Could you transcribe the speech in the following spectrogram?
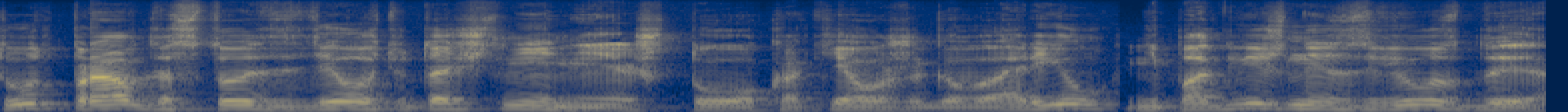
Тут, правда, стоит сделать уточнение, что, как я уже говорил, неподвижные звезды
